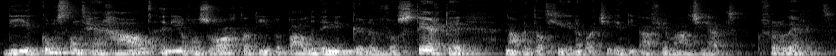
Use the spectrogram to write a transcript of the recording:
die je constant herhaalt en die ervoor zorgt dat die bepaalde dingen kunnen versterken, namelijk datgene wat je in die affirmatie hebt verwerkt.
